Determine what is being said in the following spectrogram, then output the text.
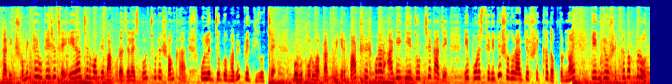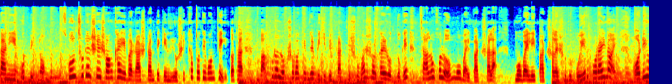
একাধিক সমীক্ষায় উঠে এসেছে, এই রাজ্যের মধ্যে বাঁকুড়া জেলায় স্কুল ছুটের সংখ্যা উল্লেখযোগ্যভাবে বৃদ্ধি হচ্ছে। বহু পড়ুয়া প্রাথমিকের পাঠ শেষ করার আগে গিয়ে জুটছে কাজে। এই পরিস্থিতিতে শুধু রাজ্যের শিক্ষা দপ্তর নয়, কেন্দ্রীয় শিক্ষা দপ্তরও তা নিয়ে উদ্বিগ্ন। স্কুল ছুটের সেই সংখ্যায় এবার হ্রাস টানতে কেন্দ্রীয় শিক্ষা প্রতিমন্ত্রী তথা বাঁকুড়া লোকসভা কেন্দ্রের বিজেপি প্রার্থী সুভাষ সরকারের উদ্যোগে চালু হলো মোবাইল পাঠশালা। মোবাইল এই পাঠশালায় শুধু বইয়ের পড়াই নয়, অডিও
